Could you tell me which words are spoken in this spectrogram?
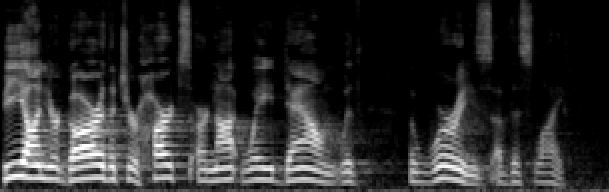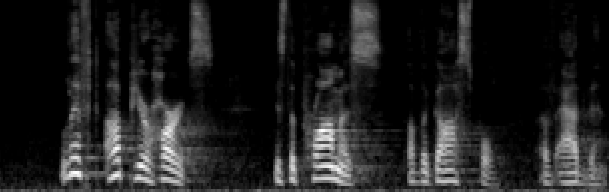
Be on your guard that your hearts are not weighed down with the worries of this life. Lift up your hearts is the promise of the gospel of Advent.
